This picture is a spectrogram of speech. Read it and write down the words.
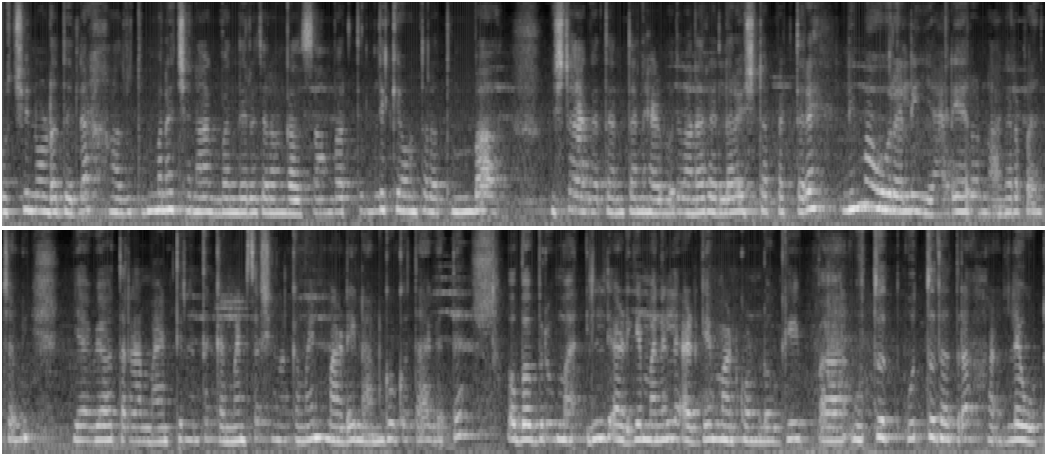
ರುಚಿ ನೋಡೋದಿಲ್ಲ, ಆದರೂ ತುಂಬಾ ಚೆನ್ನಾಗಿ ಬಂದಿರುತ್ತೆ. ನಂಗೆ ಅದು ಸಾಂಬಾರು ತಿನ್ನಲಿಕ್ಕೆ ಒಂಥರ ತುಂಬ ಇಷ್ಟ ಆಗುತ್ತೆ ಅಂತಲೇ ಹೇಳ್ಬೋದು. ಮನೆಯವ್ರು ಎಲ್ಲರೂ ಇಷ್ಟಪಡ್ತಾರೆ. ನಿಮ್ಮ ಊರಲ್ಲಿ ಯಾರ್ಯಾರು ನಾಗರ ಪಂಚಮಿ ಯಾವ್ಯಾವ ಥರ ಮಾಡ್ತೀರಿ ಅಂತ ಕಮೆಂಟ್ ಸೆಕ್ಷನಲ್ಲಿ ಕಮೆಂಟ್ ಮಾಡಿ ನನಗೂ ಗೊತ್ತಾಗುತ್ತೆ. ಒಬ್ಬೊಬ್ಬರು ಮ, ಇಲ್ಲಿ ಅಡುಗೆ ಮನೇಲಿ ಅಡುಗೆ ಮಾಡ್ಕೊಂಡೋಗಿ ಉತ್ತದ ಉತ್ತದ ಹತ್ರ ಅಲ್ಲೇ ಊಟ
